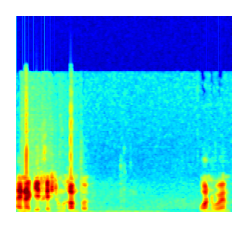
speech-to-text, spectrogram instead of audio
Einer geht Richtung Rampe. One Ramp.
